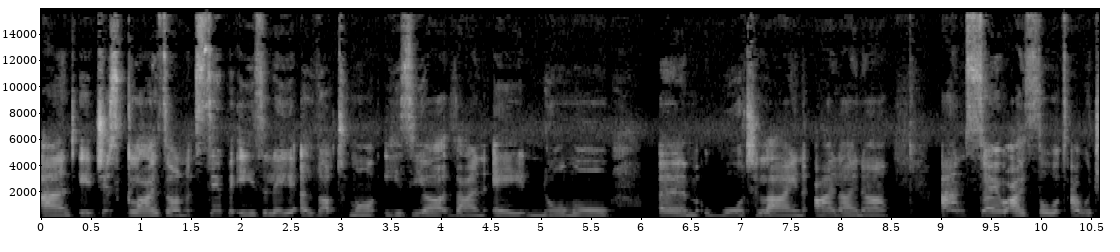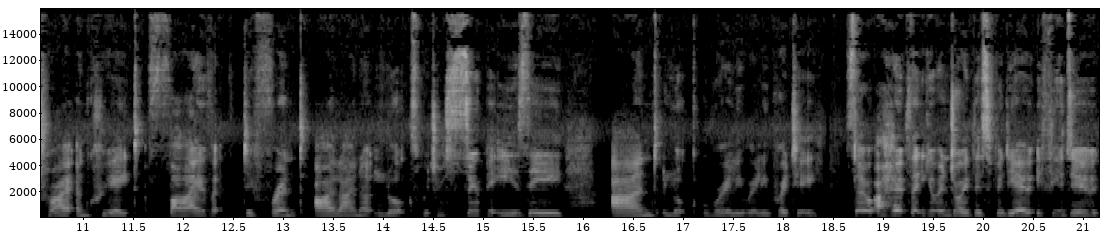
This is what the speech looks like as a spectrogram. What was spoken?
and it just glides on super easily, a lot more easier than a normal um, waterline eyeliner. And so I thought I would try and create five different eyeliner looks which are super easy and look really really pretty. So I hope that you enjoyed this video. If you do,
